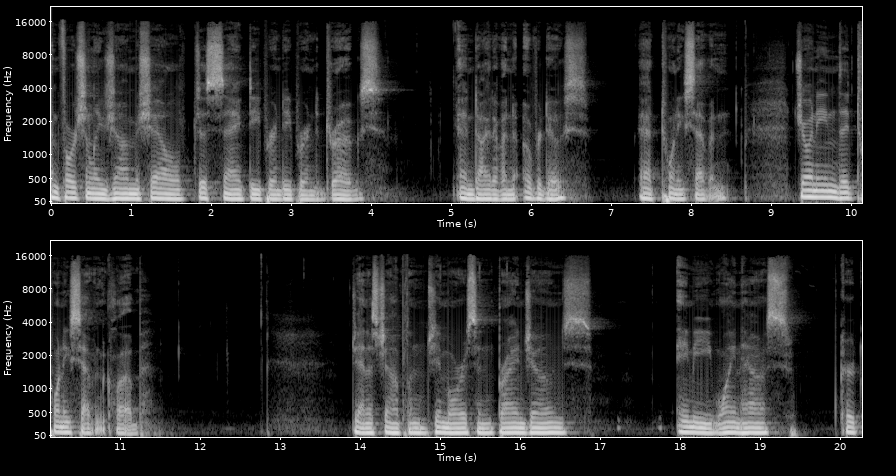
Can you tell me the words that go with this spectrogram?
unfortunately, Jean Michel just sank deeper and deeper into drugs and died of an overdose at 27, joining the 27 Club. Janis Joplin, Jim Morrison, Brian Jones, Amy Winehouse, Kurt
